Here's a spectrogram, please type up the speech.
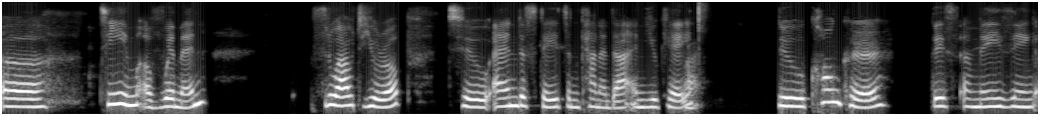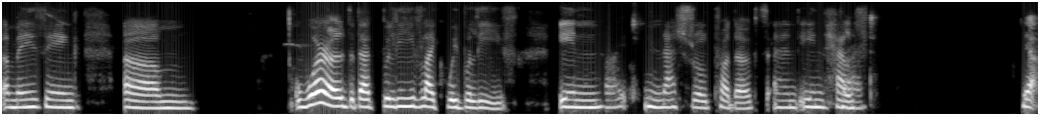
a team of women throughout Europe to and the States and Canada and UK Right. to conquer this amazing, amazing um, world that believe like we believe in right natural products and in health. Right. Yeah.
